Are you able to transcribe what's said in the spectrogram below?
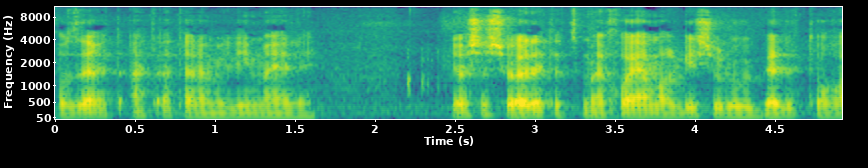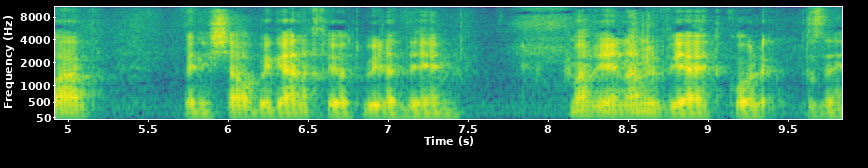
חוזרת אט אט על המילים האלה. יושע שואל את עצמו איך הוא היה מרגיש אילו הוא איבד את הוריו ונשאר בגן החיות בלעדיהם. מרי אינה מביאה את כל זה.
